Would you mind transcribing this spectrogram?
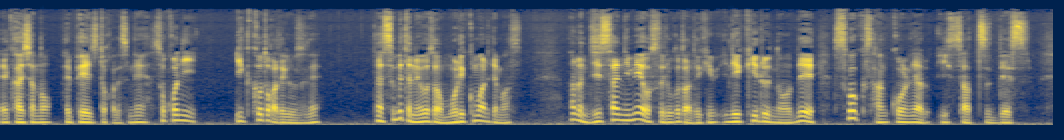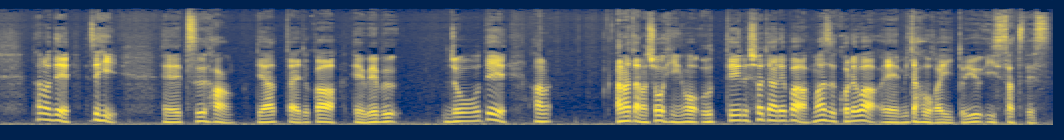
え会社のえページとかですね。そこに行くことができるんですね。だから全ての要素が盛り込まれてます。なので実際に目をすることができできるのですごく参考になる一冊です。なのでぜひ、えー通販であったりとか、えーウェブ上であのあなたの商品を売っている人であればまずこれは、えー見た方がいいという一冊です。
